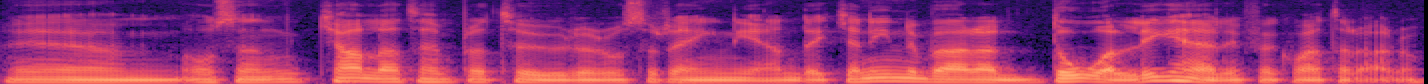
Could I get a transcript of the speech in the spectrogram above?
Ehm, och sen kalla temperaturer och så regn igen. Det kan innebära dålig helg för Quattararo.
